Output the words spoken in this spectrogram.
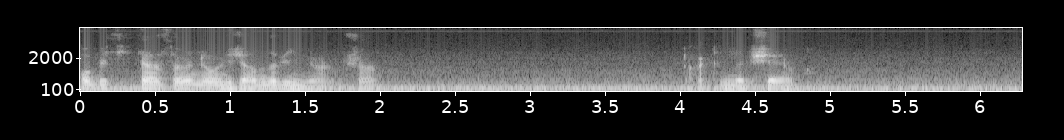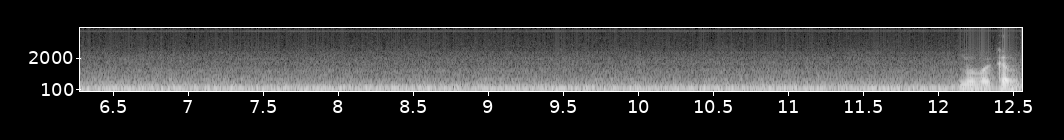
O bittikten sonra ne oynayacağımı da bilmiyorum şu an. Aklımda bir şey yok. Ama bakalım.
